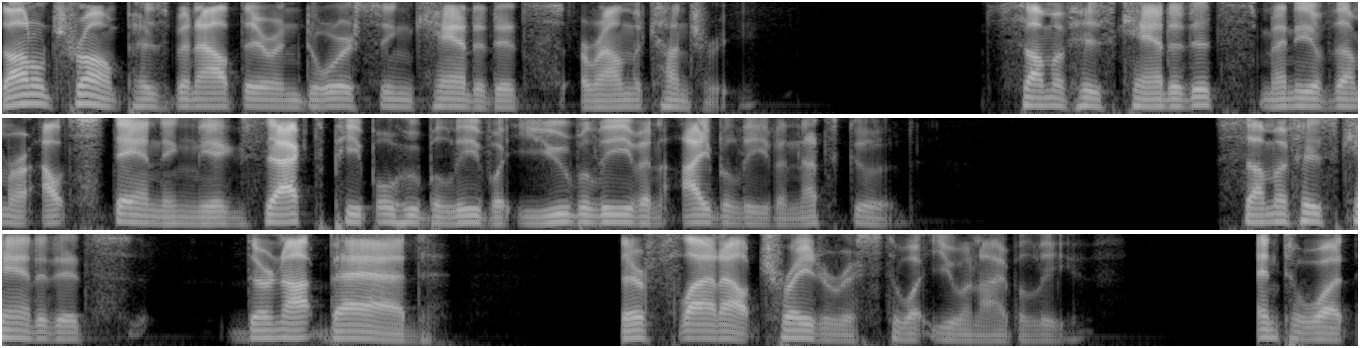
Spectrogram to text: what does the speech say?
Donald Trump has been out there endorsing candidates around the country. Some of his candidates, many of them are outstanding, the exact people who believe what you believe and I believe, and that's good. Some of his candidates, they're not bad. They're flat out traitorous to what you and I believe and to what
